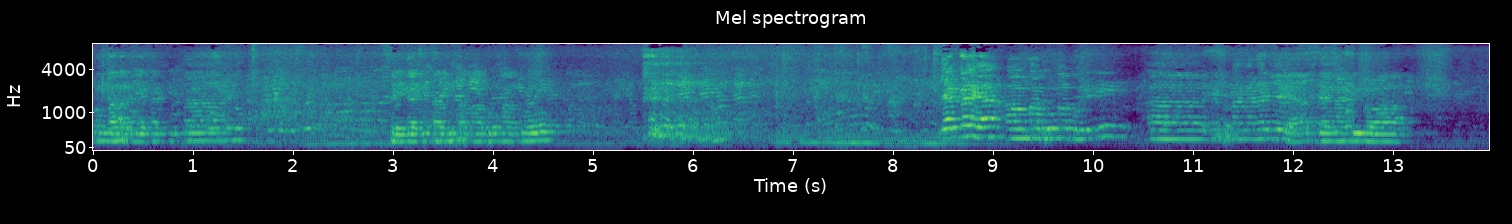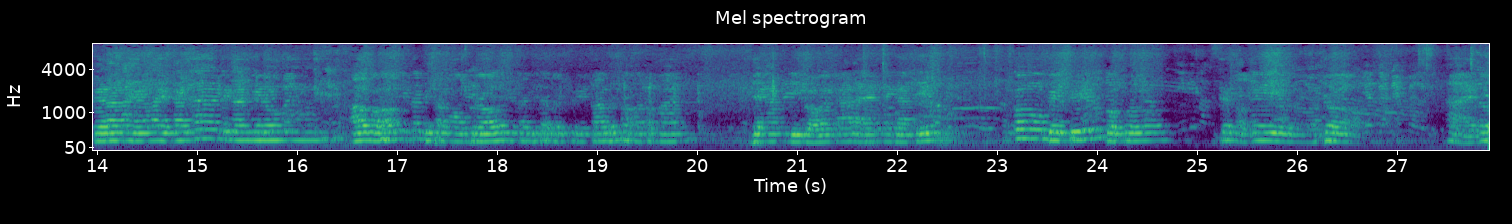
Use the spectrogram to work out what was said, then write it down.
membahagiakan kita, sehingga kita bisa mabuk-mabuk. ya enggak ya, eh, mabuk-mabuk ini eh, kesenangan aja ya, jangan dibawa ke ranah yang lain karena dengan minum alkohol kita bisa ngobrol, kita bisa bercerita bersama teman. Jangan dibawa ke arah yang negatif. kok mau bedir bobol oke ojo nah itu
